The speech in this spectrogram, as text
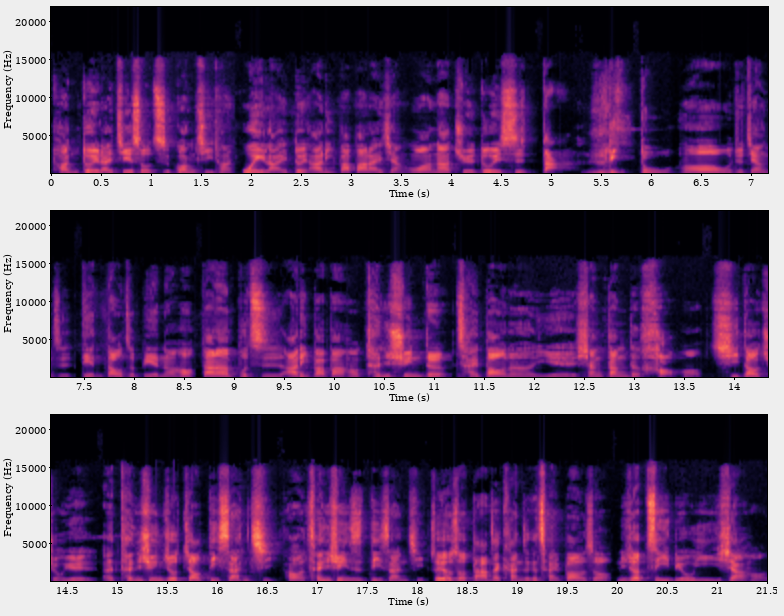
团队来接手紫光集团，未来对阿里巴巴来讲，哇，那绝对是大。利多哦，我就这样子点到这边了哈。当然不止阿里巴巴哈，腾讯的财报呢也相当的好哈。七到九月，呃，腾讯就叫第三季，哦，腾讯是第三季。所以有时候大家在看这个财报的时候，你就要自己留意一下哈。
